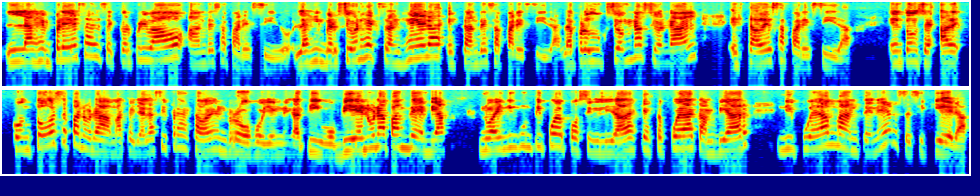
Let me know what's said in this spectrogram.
Las empresas del sector privado han desaparecido, las inversiones extranjeras están desaparecidas, la producción nacional está desaparecida. Entonces, con todo ese panorama, que ya las cifras estaban en rojo y en negativo, viene una pandemia, no hay ningún tipo de posibilidades que esto pueda cambiar ni pueda mantenerse siquiera,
